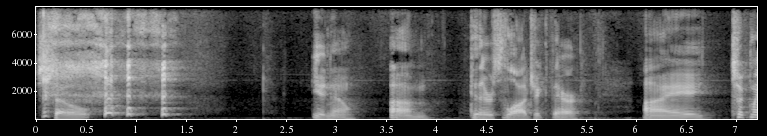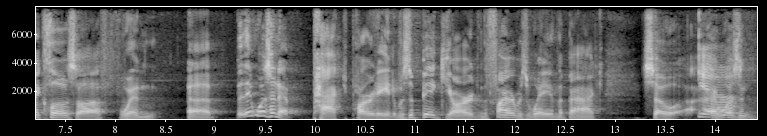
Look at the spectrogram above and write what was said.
So, you know, um, there's logic there. I took my clothes off when, uh, but it wasn't a packed party. It was a big yard, and the fire was way in the back. So I- I wasn't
